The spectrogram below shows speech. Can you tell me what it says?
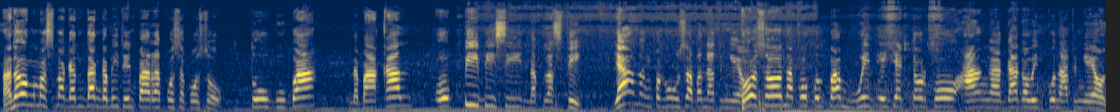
Ano ang mas magandang gamitin para po sa puso? Tubo ba, na bakal, o PVC na plastic? Yan ang pag-uusapan natin ngayon. Puso na couple pump with ejector po ang ah, gagawin po natin ngayon.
